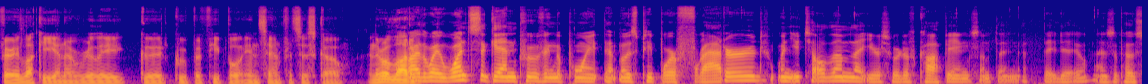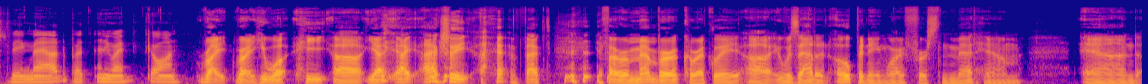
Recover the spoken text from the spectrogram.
very lucky in a really good group of people in San Francisco, and there were a lot By of the way, once again, proving the point that most people are flattered when you tell them that you're sort of copying something that they do, as opposed to being mad. But anyway, go on. Right, right. He was he. Uh, yeah, I actually, in fact, if I remember correctly, uh, it was at an opening where I first met him, and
